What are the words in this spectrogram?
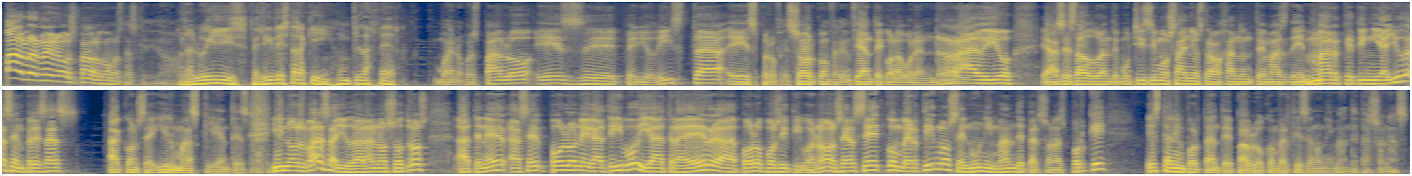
Pablo Herreros. Pablo, ¿cómo estás, querido? Hola Luis, feliz de estar aquí, un placer. Bueno, pues Pablo es eh, periodista, es profesor, conferenciante, colabora en radio, has estado durante muchísimos años trabajando en temas de marketing y ayudas a empresas a conseguir más clientes. Y nos vas a ayudar a nosotros a tener, a ser polo negativo y a atraer a polo positivo, ¿no? O sea, convertirnos en un imán de personas. ¿Por qué es tan importante, Pablo, convertirse en un imán de personas?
